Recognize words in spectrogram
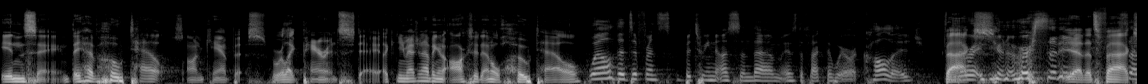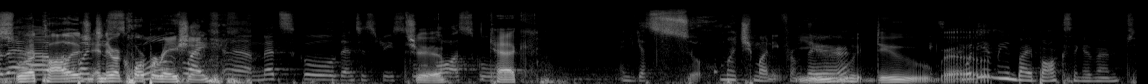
insane. They have hotels on campus where like parents stay. Like, can you imagine having an Occidental hotel? Well, the difference between us and them is the fact that we're at college. Facts. We're at university. Yeah, that's facts. So We're a college bunch and they're a schools, corporation. Like uh, med school, dentistry school, True. law school. Keck. And you get so much money from there. You do, bro. What do you mean by boxing event?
